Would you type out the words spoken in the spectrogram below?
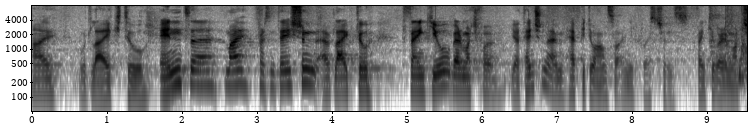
I would like to end uh, my presentation. I would like to thank you very much for your attention. I'm happy to answer any questions. Thank you very much.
